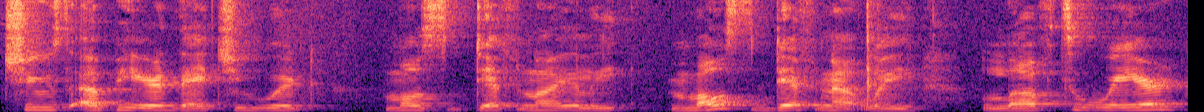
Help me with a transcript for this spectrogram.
choose a pair that you would most definitely most definitely love to wear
